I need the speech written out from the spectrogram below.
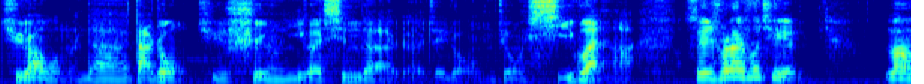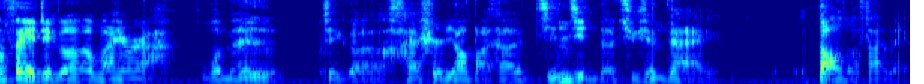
去让我们的大众去适应一个新的这种这种习惯啊。所以说来说去，浪费这个玩意儿啊，我们这个还是要把它紧紧的局限在。道德范围。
